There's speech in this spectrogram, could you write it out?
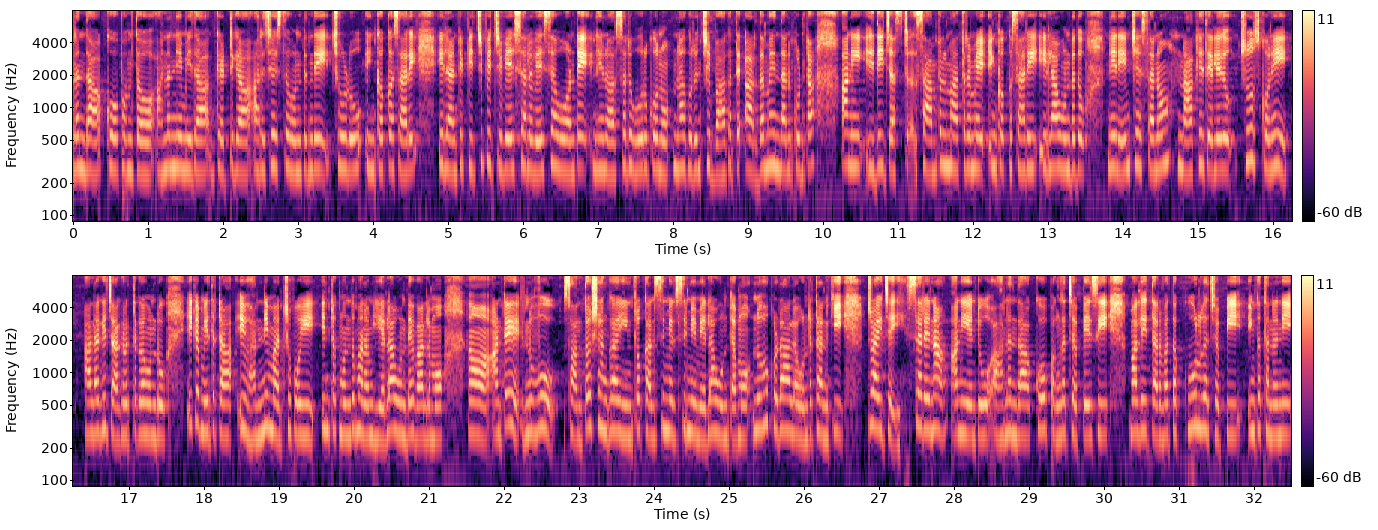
ఆనంద కోపంతో అనన్య మీద గట్టిగా అరిచేస్తూ ఉంటుంది. చూడు ఇంకొకసారి ఇలాంటి పిచ్చి పిచ్చి వేషాలు వేసావు అంటే నేను అస్సలు ఊరుకోను. నా గురించి బాగా అర్థమైంది అర్థమైందనుకుంటా అని ఇది జస్ట్ శాంపుల్ మాత్రమే. ఇంకొకసారి ఇలా ఉండదు. నేనేం చేస్తానో నాకే తెలియదు చూసుకొని అలాగే జాగ్రత్తగా ఉండు. ఇక మీదట ఇవన్నీ మర్చిపోయి ఇంతకుముందు మనం ఎలా ఉండేవాళ్ళమో అంటే నువ్వు సంతోషంగా ఇంట్లో కలిసిమెలిసి మేము ఎలా ఉంటామో నువ్వు కూడా అలా ఉండటానికి ట్రై చేయి. సరేనా అని అంటూ ఆనంద కోపంగా చెప్పేసి మళ్ళీ తర్వాత కూల్గా చెప్పి ఇంకా తనని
